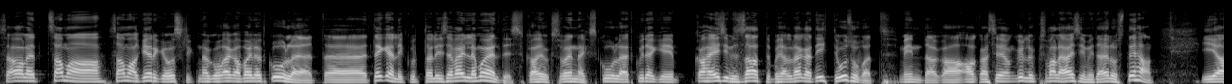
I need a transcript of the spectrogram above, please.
Sa oled sama, sama kergeusklik nagu väga paljud kuulajad. Äh, tegelikult oli see väljamõeldis, kahjuks või õnneks kuulajad kuidagi kahe esimese saate põhjal väga tihti usuvad mind, aga, aga see on küll üks vale asi, mida elus teha. ja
